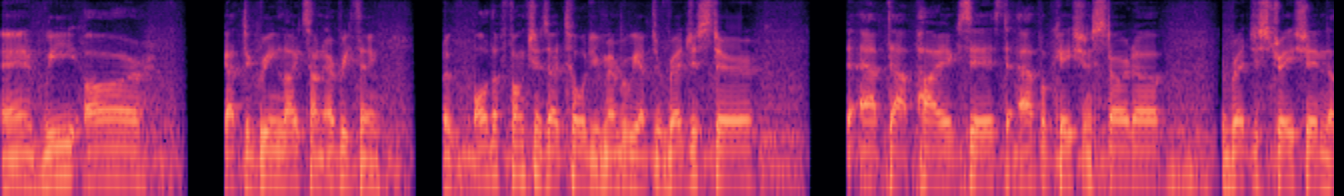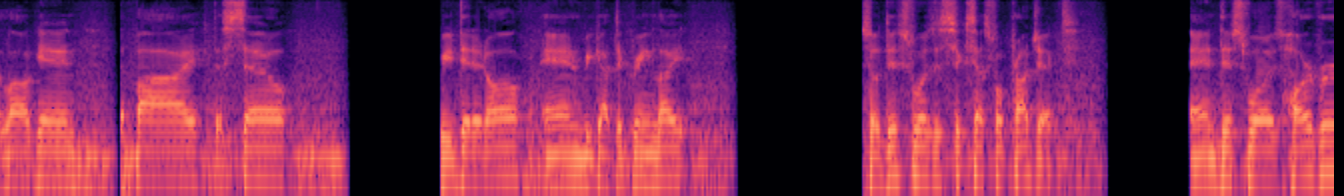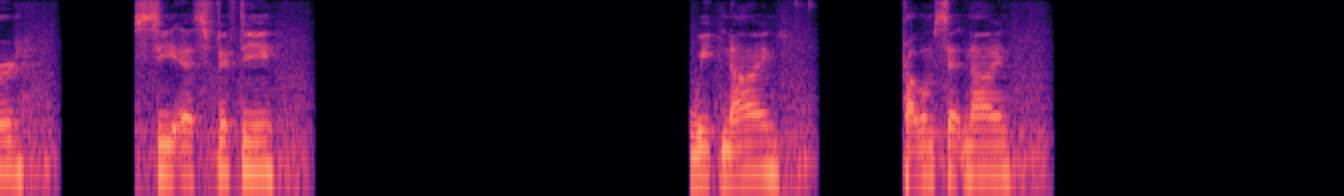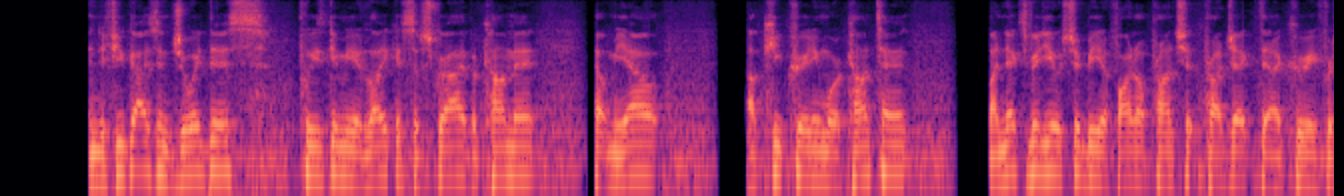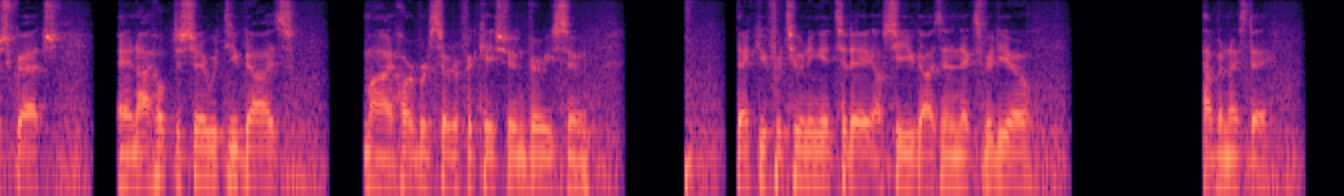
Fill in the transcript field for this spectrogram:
And we are got the green lights on everything. All the functions I told you, remember we have to register, the app.py exists, the application startup, the registration, the login, the buy, the sell. We did it all and we got the green light. So this was a successful project. And this was Harvard CS50 week nine, problem set nine. And if you guys enjoyed this, please give me a like, a subscribe, a comment, help me out. I'll keep creating more content. My next video should be a final project that I create for Scratch. And I hope to share with you guys my Harvard certification very soon. Thank you for tuning in today. I'll see you guys in the next video. Have a nice day.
